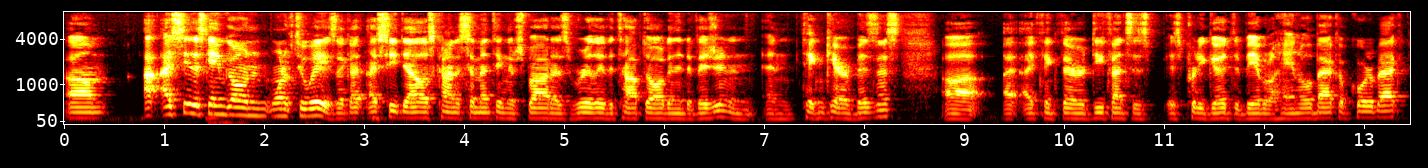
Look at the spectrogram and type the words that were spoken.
Um, I, I see this game going one of two ways. Like I, I see Dallas kind of cementing their spot as really the top dog in the division and, and taking care of business. Uh, I, I think their defense is, is pretty good to be able to handle a backup quarterback.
